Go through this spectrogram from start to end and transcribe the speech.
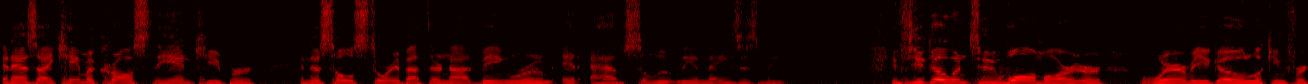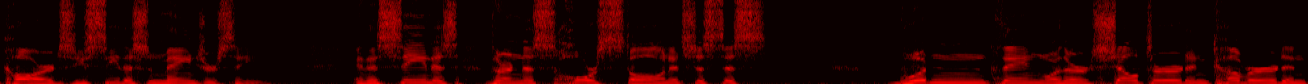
And as I came across the innkeeper and this whole story about there not being room, it absolutely amazes me. If you go into Walmart or wherever you go looking for cards, you see this manger scene. And the scene is they're in this horse stall, and it's just this wooden thing where they're sheltered and covered and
